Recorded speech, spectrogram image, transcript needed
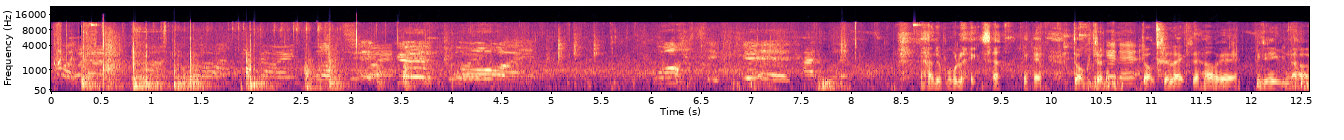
Come on. Come on. Keep going. What a good boy. What good Hannibal Lecter. Hannibal Lecter. yeah. Doctor, Doctor Lecter. Oh yeah, he didn't even know.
